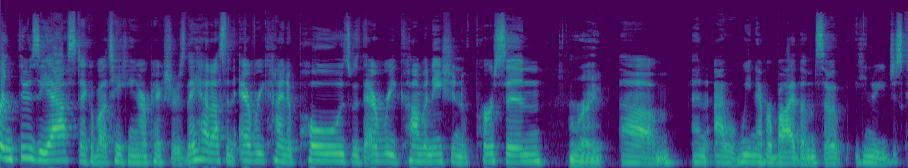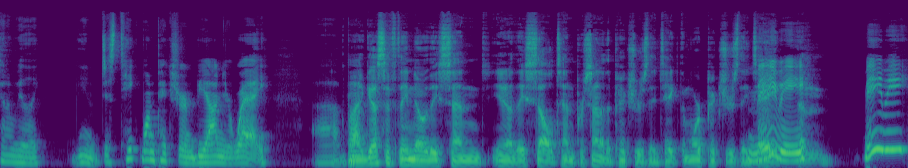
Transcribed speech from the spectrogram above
enthusiastic about taking our pictures. They had us in every kind of pose with every combination of person Right. um, and I, we never buy them. So you know, you just kind of be like, you know, just take one picture and be on your way. Uh, But I guess if they know they send, you know, they sell 10% of the pictures they take, the more pictures they take, Maybe. maybe,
